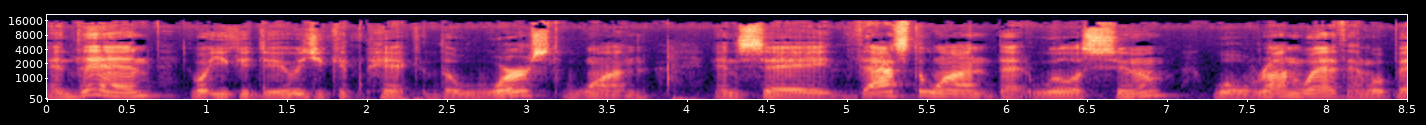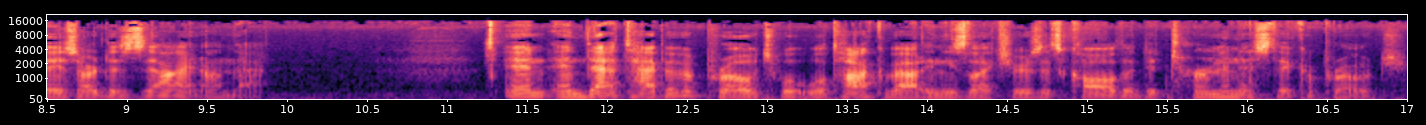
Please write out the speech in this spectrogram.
And then what you could do is you could pick the worst one and say that's the one that we'll assume, we'll run with, and we'll base our design on that. And, and that type of approach, what we'll talk about in these lectures, it's called a deterministic approach.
